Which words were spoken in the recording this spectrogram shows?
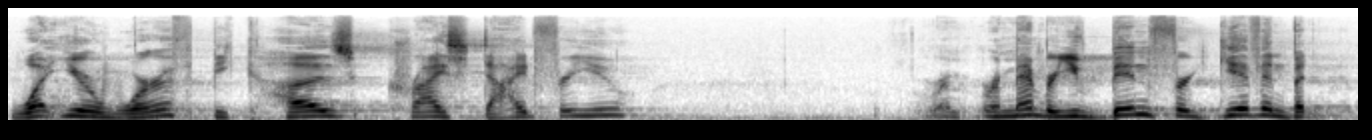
what you're worth because Christ died for you? Re- remember, you've been forgiven, but,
